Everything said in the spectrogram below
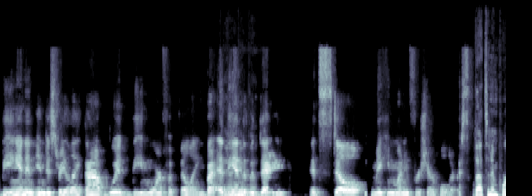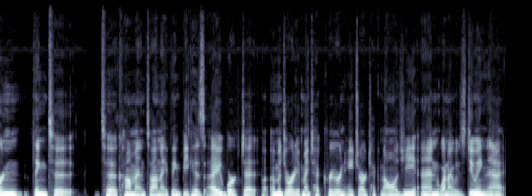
being in an industry like that would be more fulfilling. But at yeah, the end of that. the day, it's still making money for shareholders. That's an important thing to to comment on, I think, because I worked at a majority of my tech career in HR technology. And when I was doing that,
